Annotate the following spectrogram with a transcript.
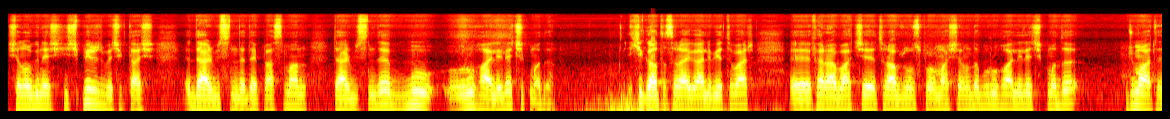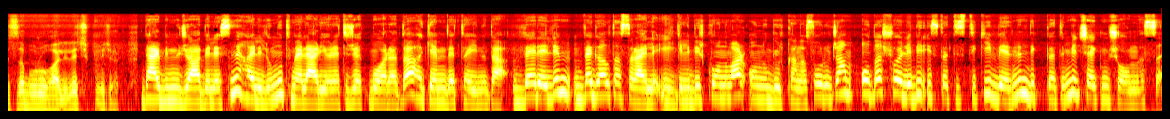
Şenol Güneş hiçbir Beşiktaş derbisinde, deplasman derbisinde bu ruh haliyle çıkmadı. İki Galatasaray galibiyeti var. E, Fenerbahçe, Trabzonspor maçlarında bu ruh haliyle çıkmadı. Cumartesi de bu ruh haliyle çıkmayacak. Derbi mücadelesini Halil Umut Meler yönetecek bu arada. Hakem detayını da verelim ve Galatasaray'la ilgili bir konu var. Onu Gürkan'a soracağım. O da şöyle bir istatistiki verinin dikkatimi çekmiş olması.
